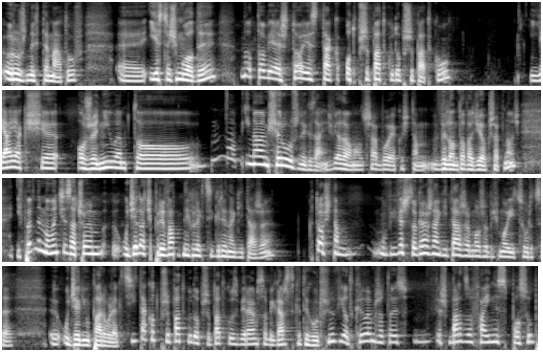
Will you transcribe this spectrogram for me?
różnych tematów y, i jesteś młody, no to wiesz, to jest tak od przypadku do przypadku. Ja jak się ożeniłem, to no, i miałem się różnych zajęć, wiadomo, trzeba było jakoś tam wylądować i okrzepnąć. I w pewnym momencie zacząłem udzielać prywatnych lekcji gry na gitarze. Ktoś tam mówi, wiesz co, grasz na gitarze, może byś mojej córce y, udzielił paru lekcji. I tak od przypadku do przypadku zbierałem sobie garstkę tych uczniów i odkryłem, że to jest wiesz, bardzo fajny sposób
